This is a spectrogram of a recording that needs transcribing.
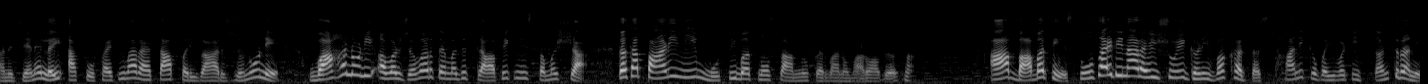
અને જેને લઈ આ સોસાયટીમાં રહેતા પરિવારજનોને વાહનોની અવરજવર તેમજ ટ્રાફિકની સમસ્યા તથા પાણીની મુસીબતનો સામનો કરવાનો વારો આવ્યો છે. આ બાબતે સોસાયટીના રહીશોએ ઘણી વખત સ્થાનિક વહીવટી તંત્રને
